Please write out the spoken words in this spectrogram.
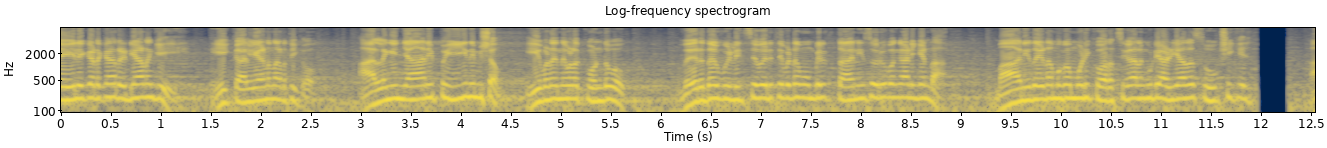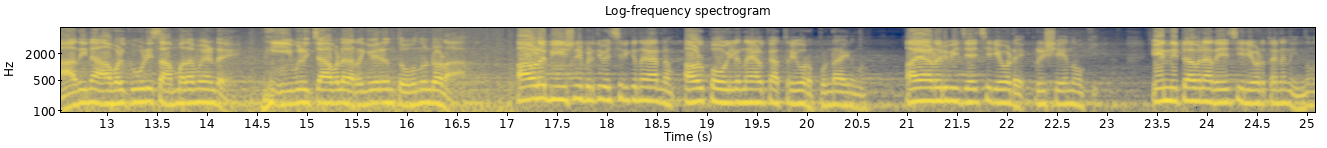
ജയിലിൽ കിടക്കാൻ റെഡിയാണെങ്കിൽ ഈ കല്യാണം നടത്തിക്കോ. അല്ലെങ്കിൽ ഞാനിപ്പോ ഈ നിമിഷം ഇവിടെ നിന്ന് ഇവളെ കൊണ്ടുപോകും. വെറുതെ വിളിച്ചു വരുത്തി ഇവിടെ മുമ്പിൽ തനി സ്വരൂപം കാണിക്കണ്ട. മാന്യതയുടെ മുഖം മൂടി കുറച്ചു കാലം കൂടി അഴിയാതെ സൂക്ഷിക്ക്. അതിന് അവൾക്ക് കൂടി സമ്മതം വേണ്ടേ? നീ വിളിച്ച അവളെ ഇറങ്ങി വരും തോന്നുന്നുണ്ടോടാ? അവളെ ഭീഷണിപ്പെടുത്തി വെച്ചിരിക്കുന്ന കാരണം അവൾ പോയില്ലെന്ന് അയാൾക്ക് അത്രയും ഉറപ്പുണ്ടായിരുന്നു. അയാൾ ഒരു വിജയച്ചിരിയോടെ ഋഷിയെ നോക്കി. എന്നിട്ട് അവൻ അതേ ചിരിയോടെ തന്നെ നിന്നു.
